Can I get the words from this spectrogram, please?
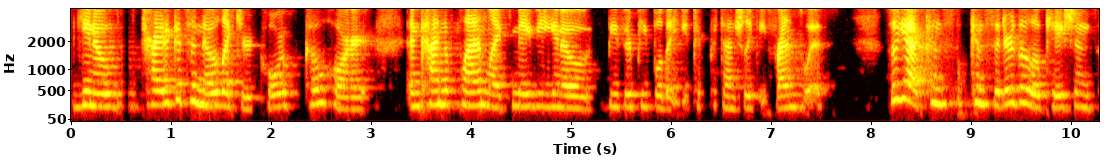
you know try to get to know like your co- cohort and kind of plan like maybe you know these are people that you could potentially be friends with. So yeah cons- consider the locations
